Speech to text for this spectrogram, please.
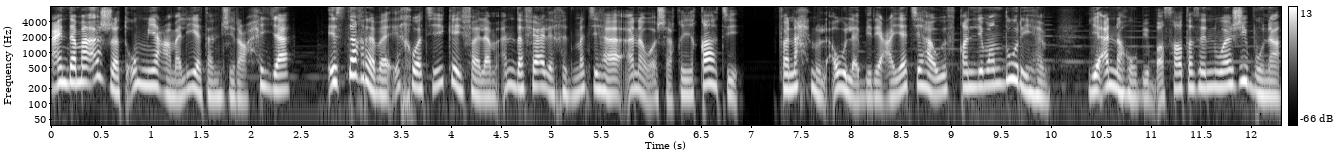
عندما أجرت أمي عملية جراحية استغرب إخوتي كيف لم أندفع لخدمتها أنا وشقيقاتي فنحن الأولى برعايتها وفقا لمنظورهم لأنه ببساطة واجبنا.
